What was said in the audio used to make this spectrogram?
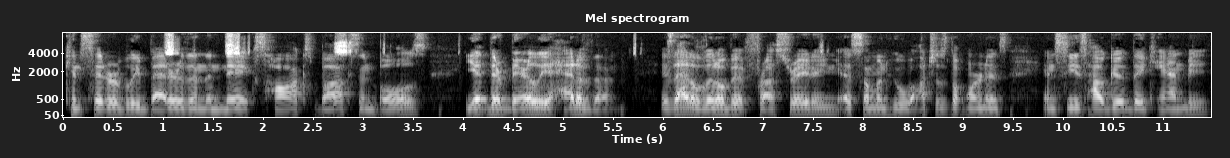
considerably better than the Knicks, Hawks, Bucks, and Bulls, yet they're barely ahead of them. Is that a little bit frustrating as someone who watches the Hornets and sees how good they can be?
